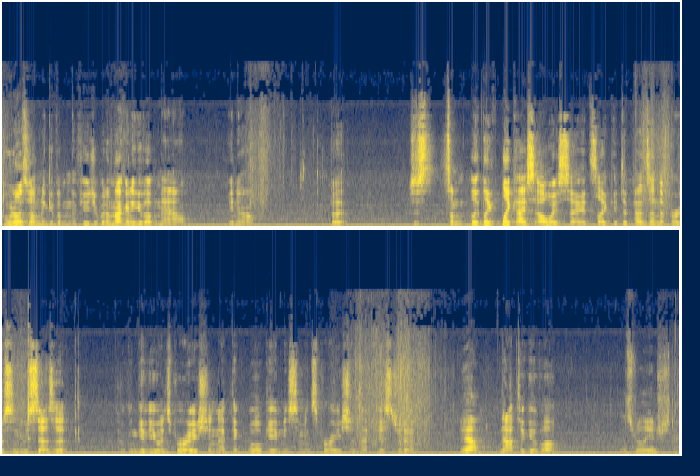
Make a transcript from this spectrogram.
who knows if I'm gonna give up in the future? But I'm not gonna give up now. You know, but just some like like like I always say, it's like it depends on the person who says it, who can give you inspiration. I think Will gave me some inspiration that yesterday, Yeah. not to give up. That's really interesting.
